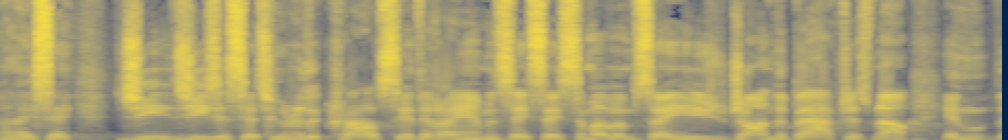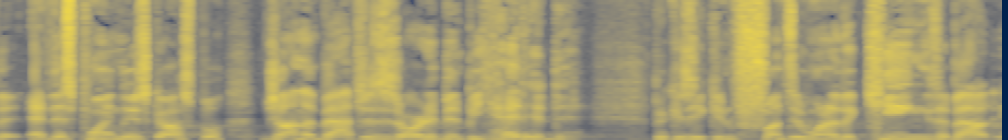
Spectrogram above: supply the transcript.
And they say, Jesus says, Who do the crowd say that I am? And say, say some of them say, He's John the Baptist. Now, in, at this point in Luke's gospel, John the Baptist has already been beheaded because he confronted one of the kings about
